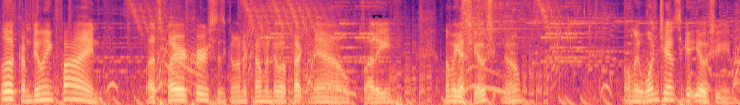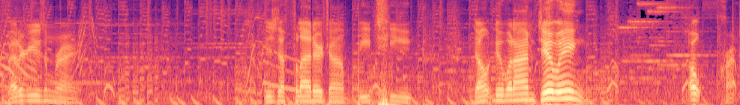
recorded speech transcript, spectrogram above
Look, I'm doing fine. Let's Player Curse is going to come into effect now, buddy. Let me guess, Yoshi? No. Only one chance to get Yoshi. Better use him right. Use the flutter jump. Be cheap. Don't do what I'm doing! Oh, crap.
